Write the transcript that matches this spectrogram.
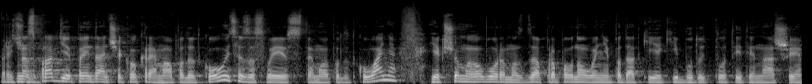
Речей. Насправді майданчик окремо оподатковується за своєю системою оподаткування. Якщо ми говоримо за пропоновані податки, які будуть платити наші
